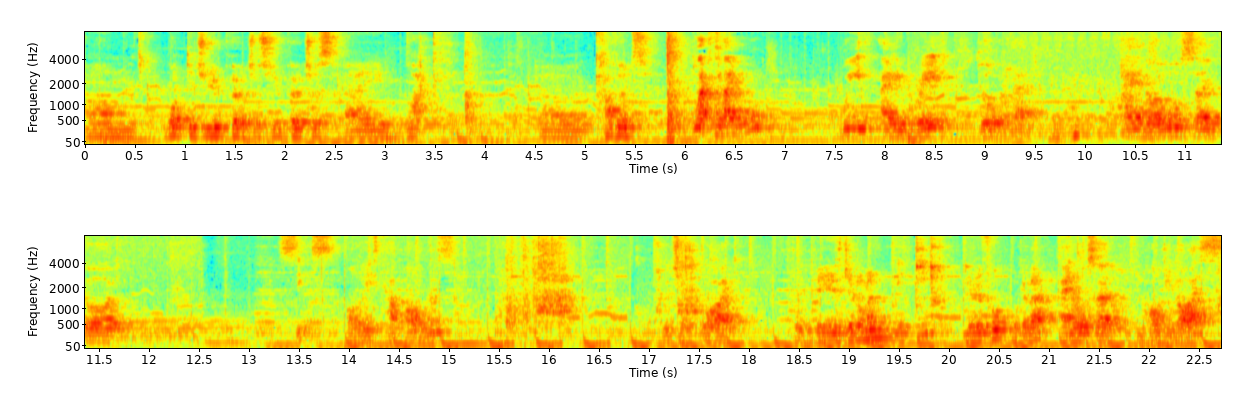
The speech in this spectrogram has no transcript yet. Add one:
um, what did you purchase? You purchased a black uh, covered black table with a red velvet hat. And I also got six of these cup holders, which are quite beers, gentlemen. nifty. Beautiful. Look at that. And also you can hold your dice.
